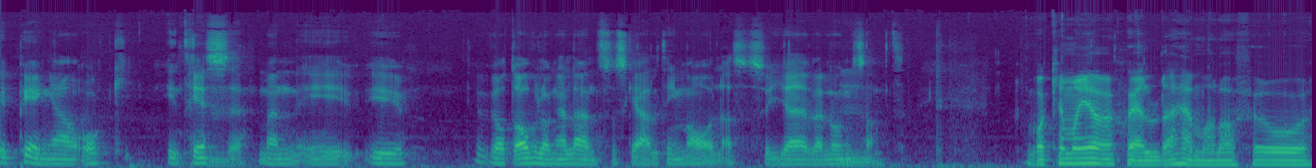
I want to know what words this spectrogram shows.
är pengar och intresse. Mm. Men i, i vårt avlånga land så ska allting malas så jävla Mm. långsamt. vad kan man göra själv där hemma då för att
